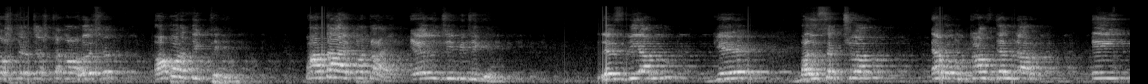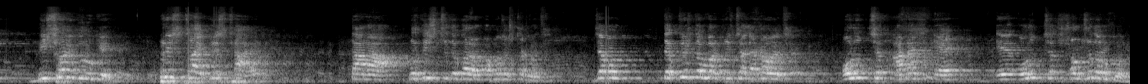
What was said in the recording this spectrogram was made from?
নষ্টের চেষ্টা করা হয়েছে অপর দিক থেকে পাতায় পাতায় এলজিবিটিকে লেসবিয়ান, গে বাইসেক্সুয়াল এবং ট্রান্সজেন্ডার এই বিষয়গুলোকে পৃষ্ঠায় পৃষ্ঠায় তারা প্রতিষ্ঠিত করার অপচেষ্টা করেছে। যেমন তেত্রিশ নম্বর পৃষ্ঠা লেখা হয়েছে, অনুচ্ছেদ আঠাশ এক এ অনুচ্ছেদ সংশোধন করে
